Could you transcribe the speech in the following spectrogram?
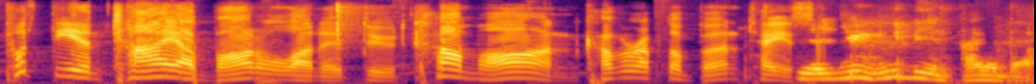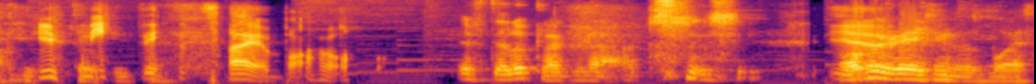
Put the entire bottle on it, dude. Come on. Cover up the burnt taste. Yeah, you need the entire bottle. You need the entire bottle. If they look like that. What are we rating those boys?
